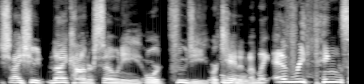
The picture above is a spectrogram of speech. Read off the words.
should I shoot Nikon or Sony or Fuji or Canon? Mm. I'm like, everything's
